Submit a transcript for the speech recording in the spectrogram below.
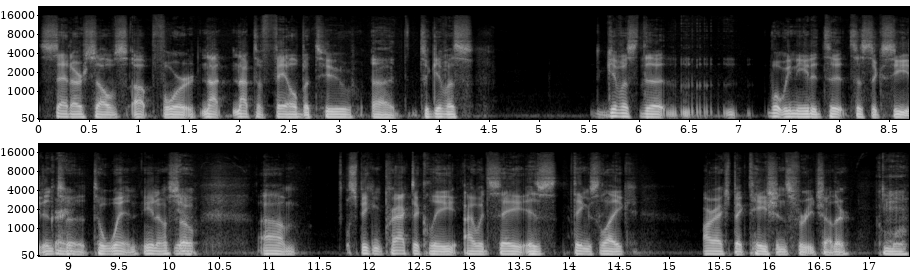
set ourselves up for not not to fail but to uh to give us give us the what we needed to to succeed and to Great. to win you know so um speaking practically i would say is things like our expectations for each other Come on.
